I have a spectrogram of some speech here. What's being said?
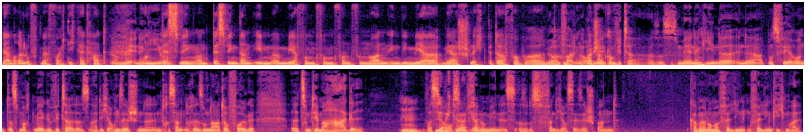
wärmere Luft mehr Feuchtigkeit hat. Ja, mehr Energie. Und deswegen, und deswegen dann eben mehr vom, vom, von, von Norden irgendwie mehr, mehr Schlechtwetter ver, ja, und vor allem auch mehr kommt. Gewitter. Also es ist mehr Energie in der, in der Atmosphäre und das macht mehr Gewitter. Das hatte ich auch eine sehr schöne, interessante Resonator-Folge äh, zum Thema Hagel, mhm. was ja auch so ein gehört, Phänomen ja. ist. Also das fand ich auch sehr, sehr spannend. Kann man ja nochmal verlinken, verlinke ich mal.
